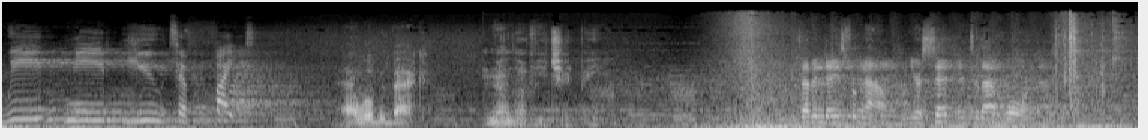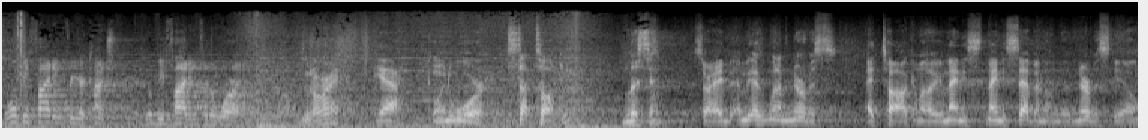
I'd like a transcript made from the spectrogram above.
We need you to fight. I will be back. And I love you, Chickpea. Seven days from now, when you're sent into that war, you won't be fighting for your country. You'll be fighting for the world. Is it all right? Yeah, going to war. Stop talking. Listen. Sorry, I, I mean, when I'm nervous, I talk. I'm like a 90, 97 on the nervous scale.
